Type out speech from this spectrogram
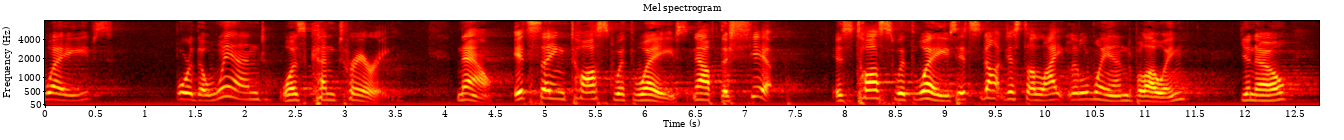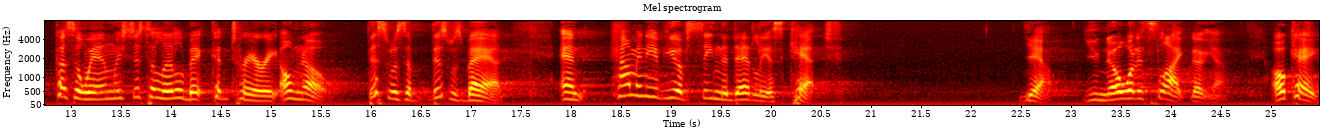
waves, for the wind was contrary. Now, it's saying tossed with waves. Now, if the ship is tossed with waves, it's not just a light little wind blowing, you know, because the wind was just a little bit contrary. Oh no, this was a this was bad. And how many of you have seen the deadliest catch? Yeah, you know what it's like, don't you? Okay,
